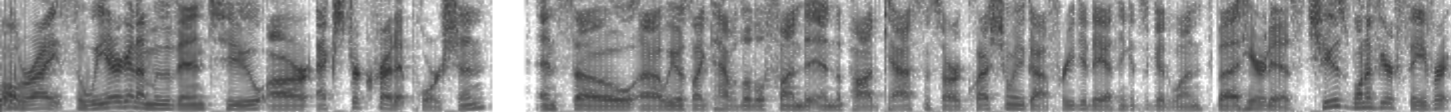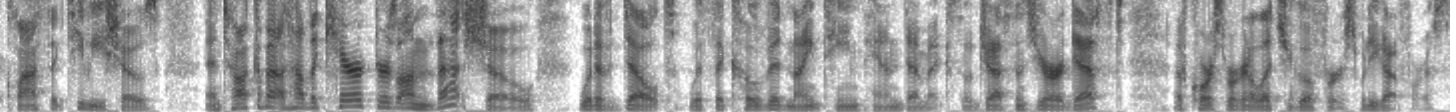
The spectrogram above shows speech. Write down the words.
All right, so we are going to move into our extra credit portion. And so uh, we always like to have a little fun to end the podcast. And so our question we've got for you today, I think it's a good one. But here it is Choose one of your favorite classic TV shows and talk about how the characters on that show would have dealt with the COVID 19 pandemic. So, Jeff, since you're our guest, of course, we're going to let you go first. What do you got for us?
